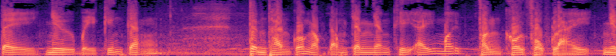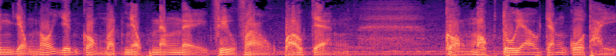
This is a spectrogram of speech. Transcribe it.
tê như bị kiến cắn. Tinh thần của Ngọc Động chân nhân khi ấy mới phần khôi phục lại, nhưng giọng nói vẫn còn mệt nhọc nặng nề phiêu phào bảo chàng. Còn một túi áo trắng của thầy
